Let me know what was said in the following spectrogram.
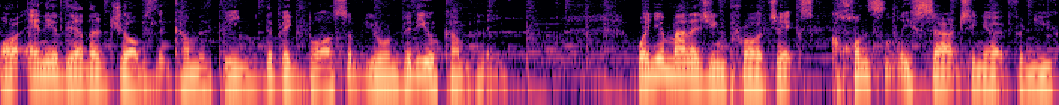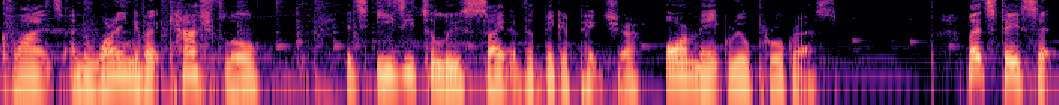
or any of the other jobs that come with being the big boss of your own video company. When you're managing projects, constantly searching out for new clients and worrying about cash flow, it's easy to lose sight of the bigger picture or make real progress. Let's face it,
